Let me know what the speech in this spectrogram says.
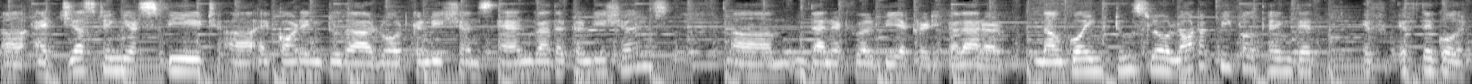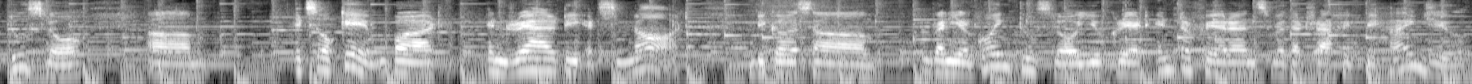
uh, adjusting your speed uh, according to the road conditions and weather conditions um, then it will be a critical error. Now going too slow, a lot of people think that if, if they go too slow, um, it's okay, but in reality it's not. Because um, when you're going too slow, you create interference with the traffic behind you.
